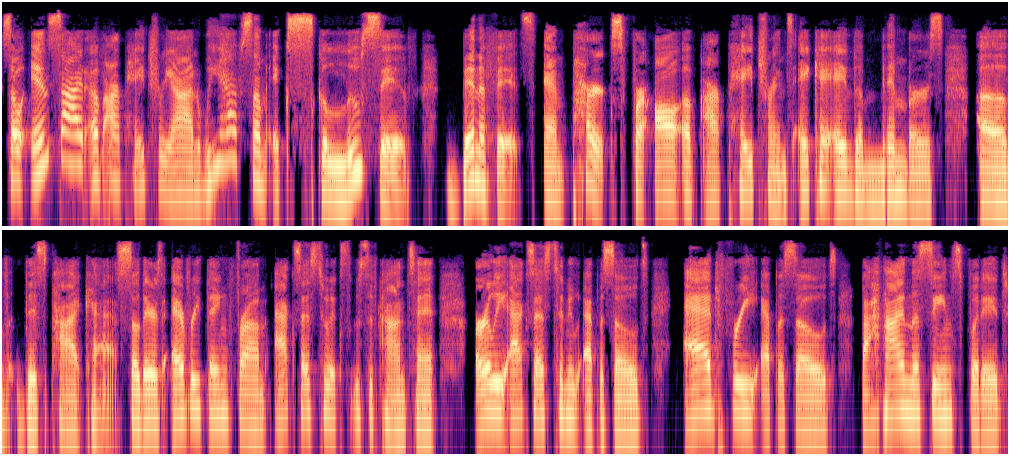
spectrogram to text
So inside of our Patreon, we have some exclusive benefits and perks for all of our patrons, AKA the members of this podcast. So there's everything from access to exclusive content, early access to new episodes, ad free episodes, behind the scenes footage.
